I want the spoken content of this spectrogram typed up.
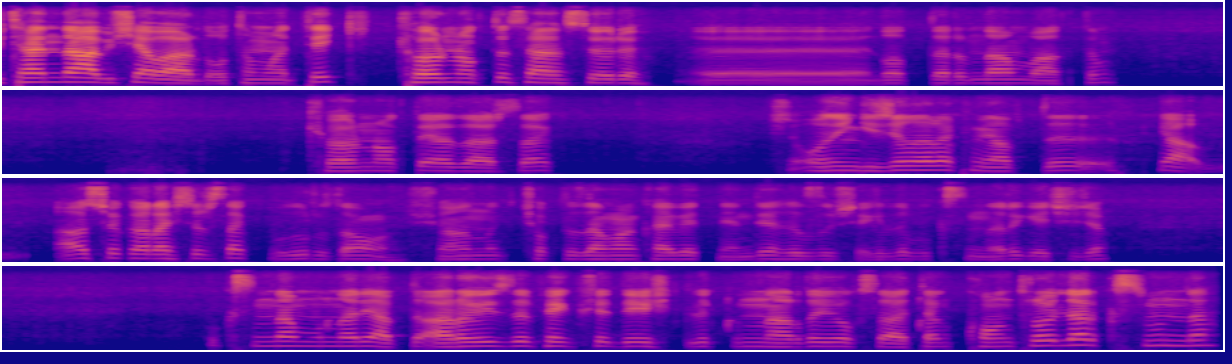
Bir tane daha bir şey vardı otomatik. Kör nokta sensörü. Ee, notlarımdan baktım. Kör nokta yazarsak. Şimdi onu İngilizce olarak mı yaptı? Ya az çok araştırırsak buluruz ama şu anlık çok da zaman kaybetmeyelim diye hızlı bir şekilde bu kısımları geçeceğim. Bu kısımdan bunları yaptı. Arayüzde pek bir şey değişiklik bunlarda yok zaten. Kontroller kısmında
